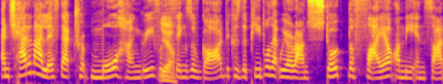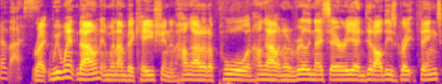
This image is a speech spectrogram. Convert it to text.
And Chad and I left that trip more hungry for Yeah. the things of God because the people that we were around stoked the fire on the inside of us. Right. We went down and went on vacation and hung out at a pool and hung out in a really nice area and did all these great things.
